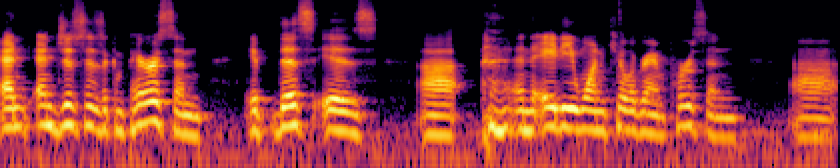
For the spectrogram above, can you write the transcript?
And, and just as a comparison, if this is uh, an 81 kilogram person, uh,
